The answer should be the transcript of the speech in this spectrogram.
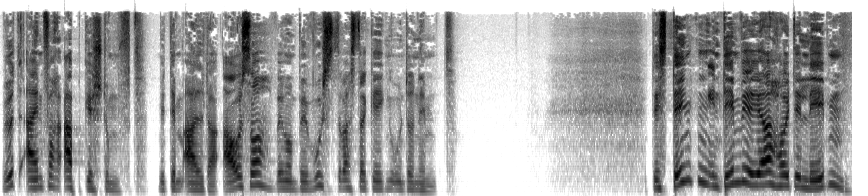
wird einfach abgestumpft mit dem Alter, außer wenn man bewusst was dagegen unternimmt. Das Denken, in dem wir ja heute leben,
